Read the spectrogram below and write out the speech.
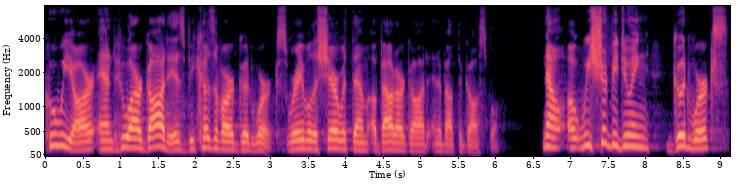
who we are and who our God is because of our good works. We're able to share with them about our God and about the gospel. Now, uh, we should be doing good works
